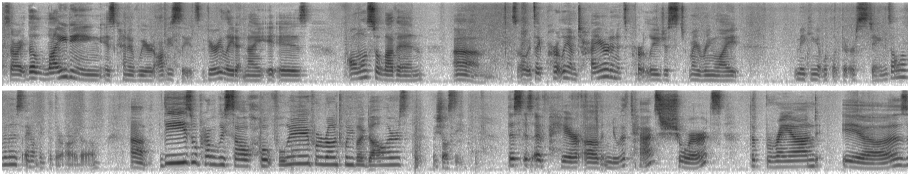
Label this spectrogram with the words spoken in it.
Sorry, the lighting is kind of weird. Obviously, it's very late at night. It is almost 11. Um, so it's like partly I'm tired and it's partly just my ring light making it look like there are stains all over this. I don't think that there are though. Um, these will probably sell hopefully for around $25. We shall see. This is a pair of New With Tags shorts. The brand is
